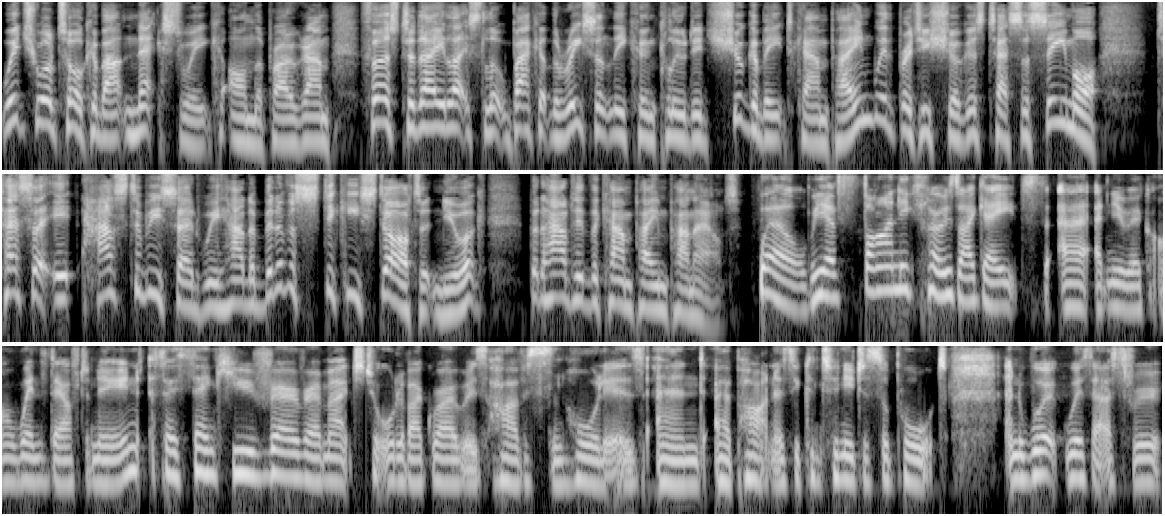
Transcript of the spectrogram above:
which we'll talk about next week on the programme. First today, let's look back at the recently concluded Sugar Beet campaign with British Sugar's Tessa Seymour. Tessa, it has to be said we had a bit of a sticky start at Newark, but how did the campaign pan out? Well, we have finally closed our gates uh, at Newark on Wednesday afternoon. So thank you very, very much to all of our growers, harvesters, and hauliers and uh, partners who continue to support and work with us through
